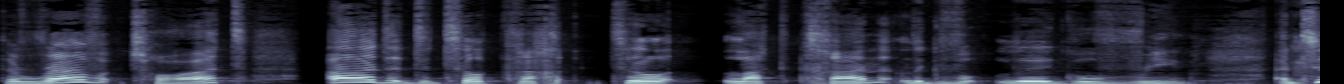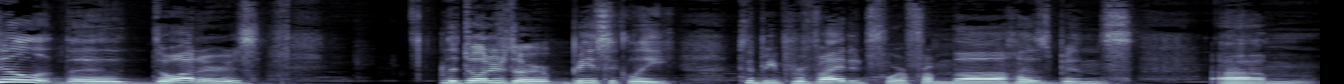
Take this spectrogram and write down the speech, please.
the Rav taught ad til lakhan leguvrin until the daughters the daughters are basically to be provided for from the husband's, um,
